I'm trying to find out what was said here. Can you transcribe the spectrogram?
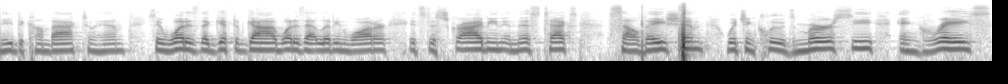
need to come back to Him. You say, What is the gift of God? What is that living water? It's describing in this text salvation, which includes mercy and grace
